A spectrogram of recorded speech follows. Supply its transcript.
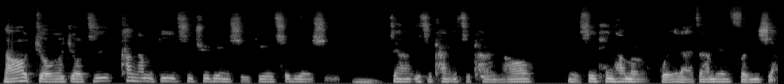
然后久而久之，看他们第一次去练习，第二次练习，嗯这样一直看一直看，然后每次听他们回来在那边分享，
